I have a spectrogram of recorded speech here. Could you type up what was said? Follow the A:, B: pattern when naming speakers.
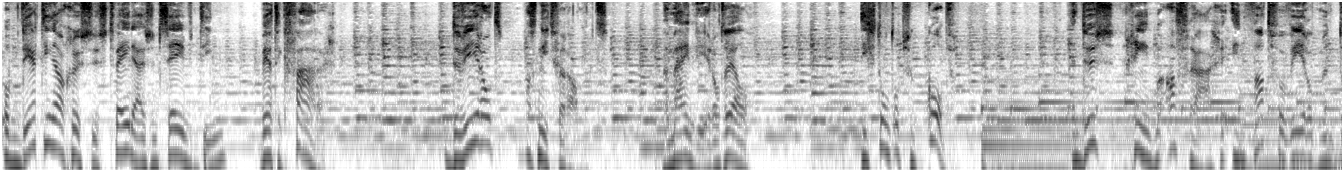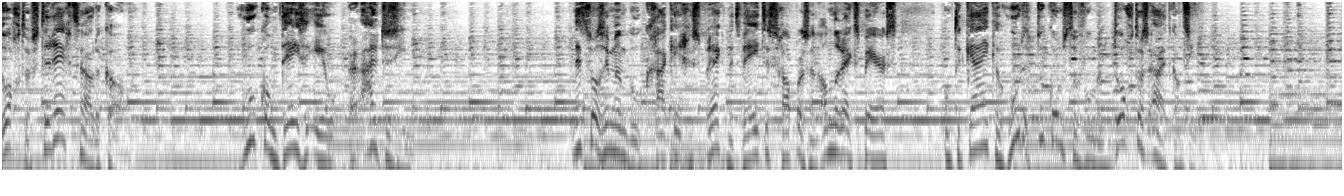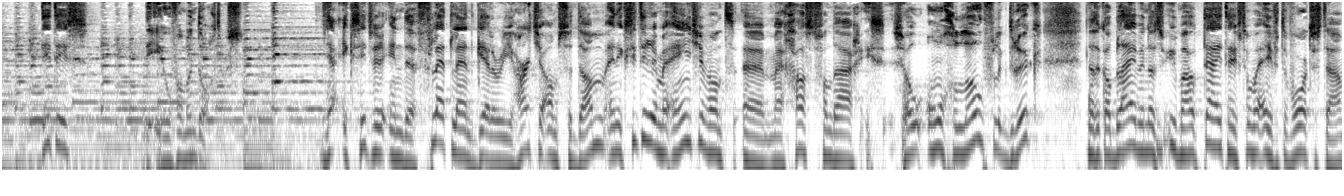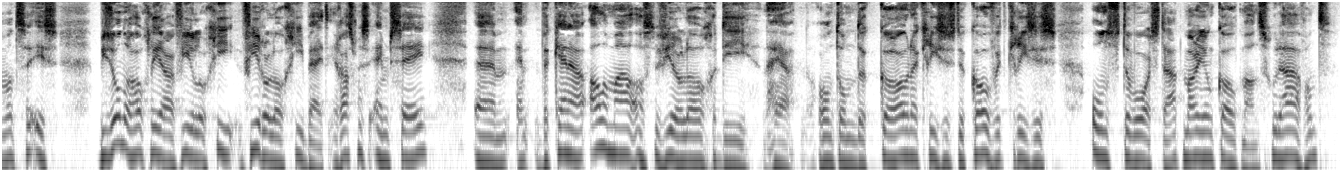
A: Op 13 augustus 2017 werd ik vader. De wereld was niet veranderd, maar mijn wereld wel. Die stond op zijn kop. En dus ging ik me afvragen in wat voor wereld mijn dochters terecht zouden komen. Hoe komt deze eeuw eruit te zien? Net zoals in mijn boek ga ik in gesprek met wetenschappers en andere experts om te kijken hoe de toekomst er voor mijn dochters uit kan zien. Dit is de eeuw van mijn dochters. Ja, ik zit weer in de Flatland Gallery Hartje Amsterdam. En ik zit hier in mijn eentje, want uh, mijn gast vandaag is zo ongelooflijk druk... dat ik al blij ben dat ze überhaupt tijd heeft om even te woord te staan. Want ze is bijzonder hoogleraar virologie, virologie bij het Erasmus MC. Um, en we kennen haar allemaal als de virologe die nou ja, rondom de coronacrisis, de covid-crisis... ons te woord staat. Marion Koopmans, goedenavond.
